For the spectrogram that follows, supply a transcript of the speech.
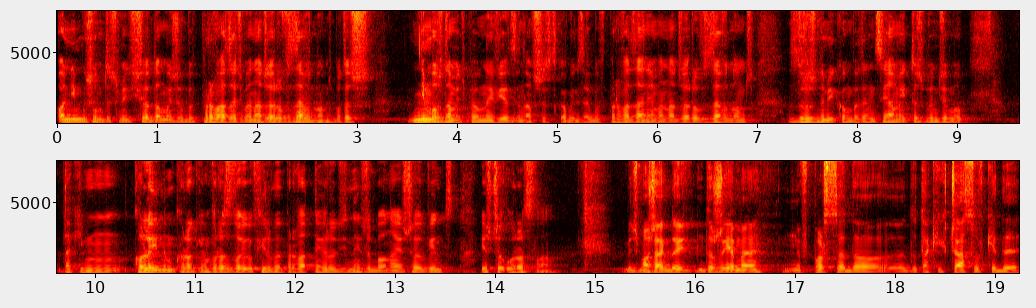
oni muszą też mieć świadomość, żeby wprowadzać menadżerów z zewnątrz, bo też nie można mieć pełnej wiedzy na wszystko, więc jakby wprowadzanie menadżerów z zewnątrz z różnymi kompetencjami też będzie takim kolejnym krokiem w rozwoju firmy prywatnej, rodzinnej, żeby ona jeszcze, jeszcze urosła. Być może jak dożyjemy w Polsce do, do takich czasów, kiedy,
